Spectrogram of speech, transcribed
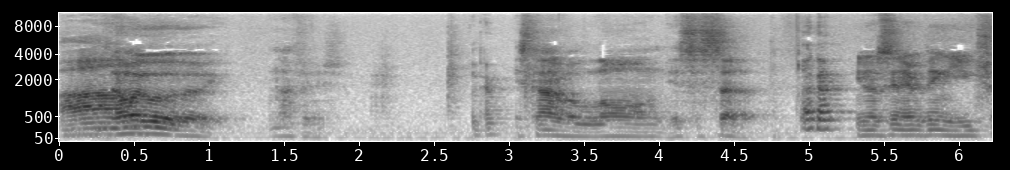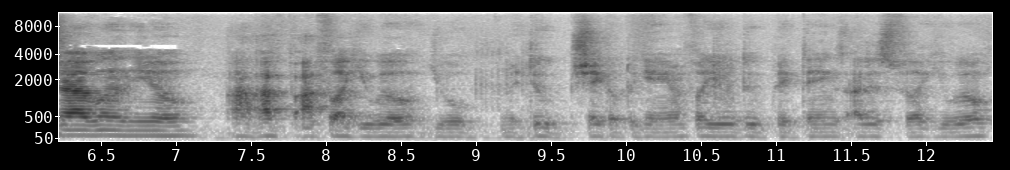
Um, no, wait, wait, wait, wait. I'm not finished. Okay. It's kind of a long. It's a setup. Okay. You know, what I'm saying everything. You traveling. You know, I, I I feel like you will. You will do shake up the game. I feel like you will do big things. I just feel like you will,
